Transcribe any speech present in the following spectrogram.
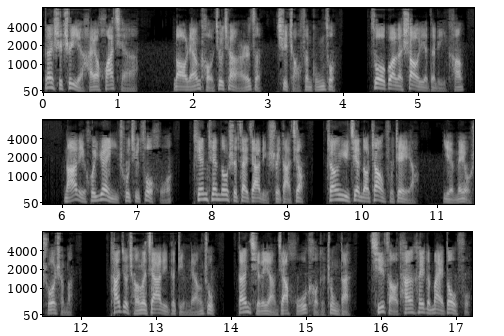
但是吃也还要花钱啊。老两口就劝儿子去找份工作，做惯了少爷的李康哪里会愿意出去做活，天天都是在家里睡大觉。张玉见到丈夫这样，也没有说什么，她就成了家里的顶梁柱，担起了养家糊口的重担，起早贪黑的卖豆腐。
